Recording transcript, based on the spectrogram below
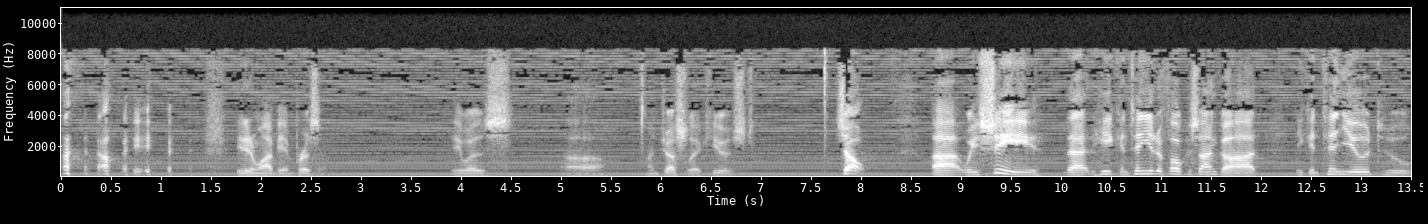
he, he, didn't want to be in prison. He was uh, unjustly accused. So, uh, we see that he continued to focus on God. He continued to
